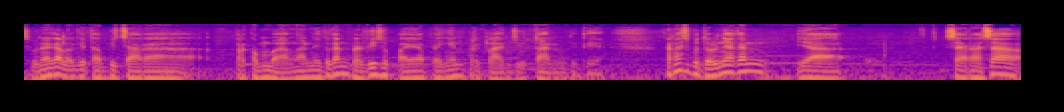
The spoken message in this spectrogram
Sebenarnya kalau kita bicara perkembangan itu kan berarti supaya pengen berkelanjutan gitu ya. Karena sebetulnya kan ya saya rasa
